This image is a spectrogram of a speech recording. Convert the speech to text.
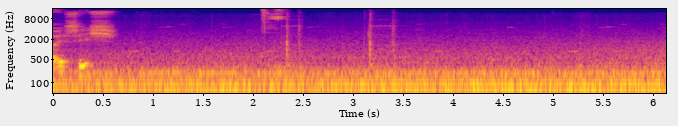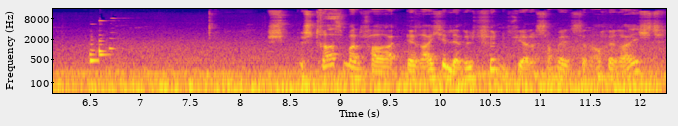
30. Straßenbahnfahrer erreiche Level 5. Ja, das haben wir jetzt dann auch erreicht.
